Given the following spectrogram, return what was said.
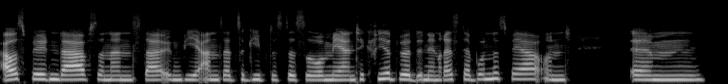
ausbilden darf, sondern es da irgendwie Ansätze gibt, dass das so mehr integriert wird in den Rest der Bundeswehr und ähm,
